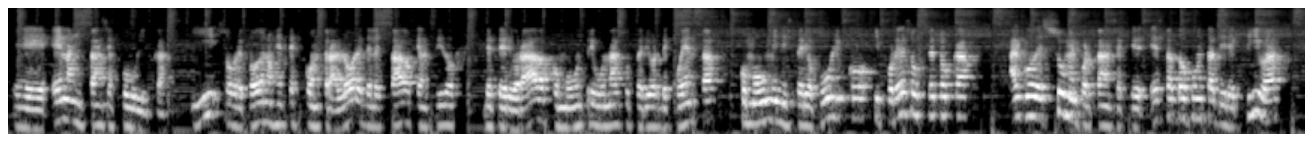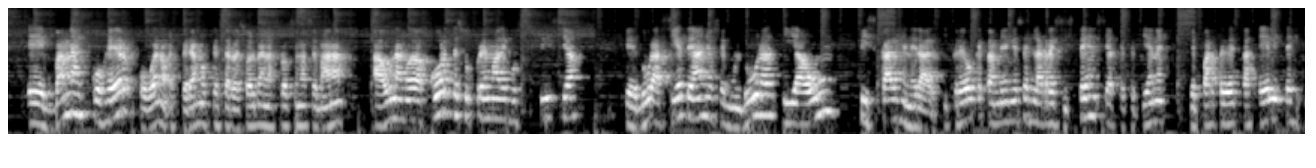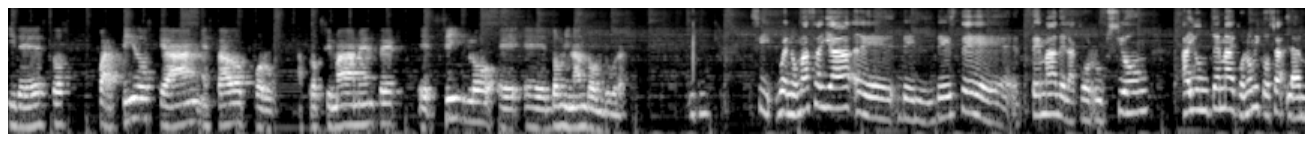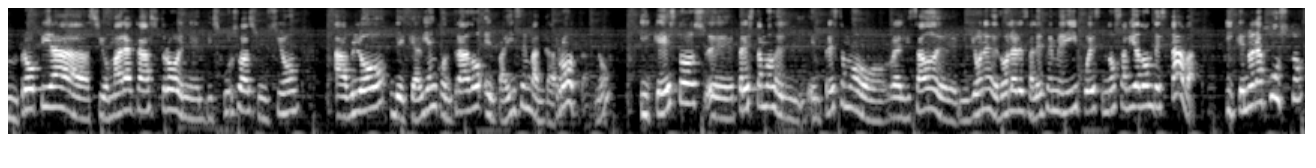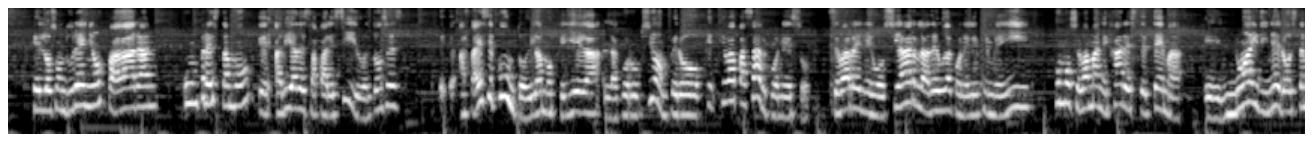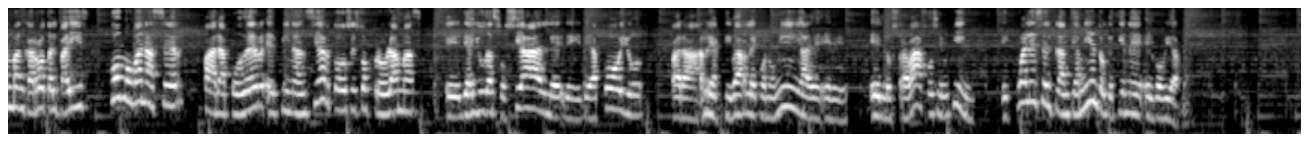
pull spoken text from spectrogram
eh, en las instancias públicas y sobre todo en los entes contralores del Estado que han sido deteriorados como un Tribunal Superior de Cuentas, como un Ministerio Público. Y por eso usted toca algo de suma importancia, que estas dos juntas directivas eh, van a escoger, o bueno, esperamos que se resuelva en las próximas semanas, a una nueva Corte Suprema de Justicia que dura siete años en Honduras y a un fiscal general. Y creo que también esa es la resistencia que se tiene de parte de estas élites y de estos partidos que han estado por aproximadamente eh, siglo eh, eh, dominando Honduras. Sí, bueno, más allá eh, de este tema de la corrupción, hay un tema económico, o sea, la propia Xiomara Castro en el discurso de Asunción habló de que había encontrado el país en bancarrota, ¿no? Y que estos eh, préstamos, el, préstamo realizado de millones de dólares al FMI, pues no sabía dónde estaba y que no era justo que los hondureños pagaran un préstamo que había desaparecido. Entonces, hasta ese punto, digamos, que llega la corrupción, pero ¿qué, va a pasar con eso? ¿Se va a renegociar la deuda con el FMI? ¿Cómo se va a manejar este tema? Eh, no hay dinero, está en bancarrota el país. ¿Cómo van a hacer para poder eh, financiar todos estos programas de ayuda social, de, apoyo, para reactivar la economía, los trabajos, en fin? Eh, ¿Cuál es el planteamiento que tiene el gobierno?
